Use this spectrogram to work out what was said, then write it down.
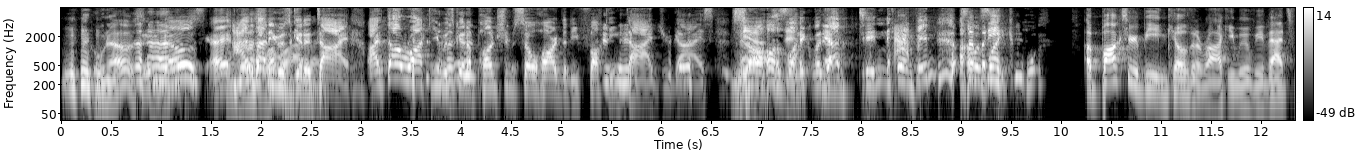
Who knows? Who knows? I, Who I knows thought he was gonna die. I thought Rocky was gonna punch him so hard that he fucking died, you guys. So Yeah, I was and- like, when yeah. that didn't happen, I was like, w- A boxer being killed in a Rocky movie, that's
